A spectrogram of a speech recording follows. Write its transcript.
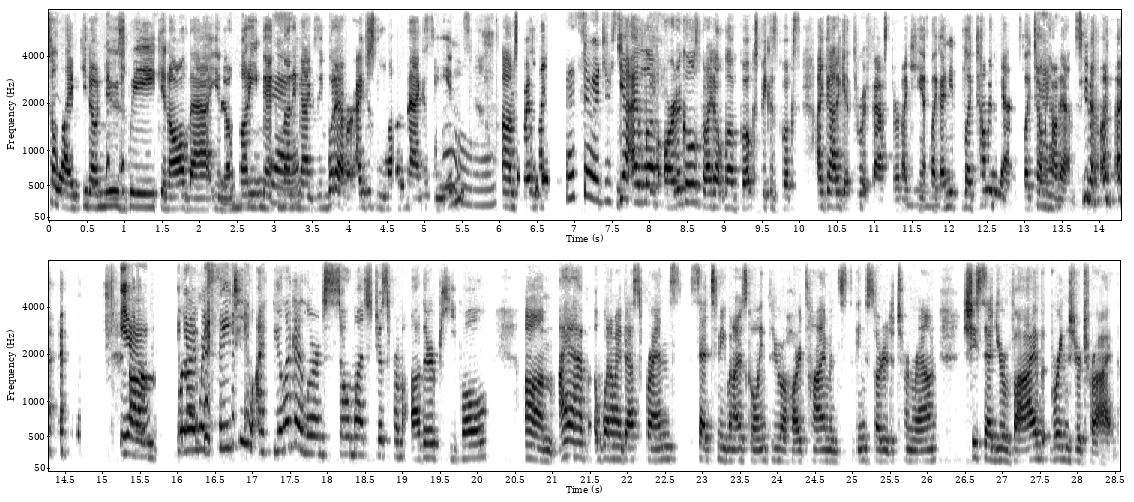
to like, you know, Newsweek and all that, you know, Money ma- yeah. Money Magazine, whatever. I just love magazines. Oh. Um, so I like that's so interesting. Yeah, I love articles, but I don't love books because books I got to get through it faster, and I can't. Like, I need like tell me the end. Like, tell yeah. me how it ends. You know. yeah. Um, but I would say to you, I feel like I learned so much just from other people. Um, I have one of my best friends said to me when I was going through a hard time and things started to turn around. She said, "Your vibe brings your tribe."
